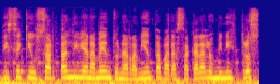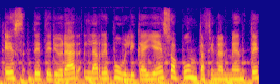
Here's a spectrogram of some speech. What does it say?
dice que usar tan livianamente una herramienta para sacar a los ministros es deteriorar la República y eso apunta finalmente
